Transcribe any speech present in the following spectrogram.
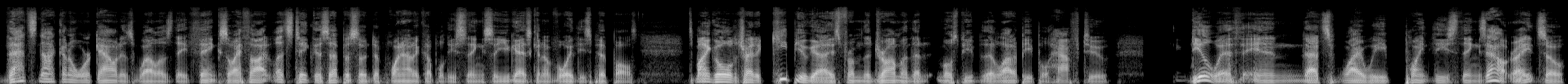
that's not going to work out as well as they think. So I thought, let's take this episode to point out a couple of these things so you guys can avoid these pitfalls. It's my goal to try to keep you guys from the drama that most people, that a lot of people have to deal with. And that's why we point these things out, right? So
